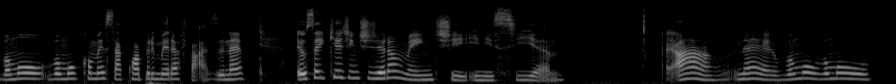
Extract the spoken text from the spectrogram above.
vamos, vamos começar com a primeira fase, né? Eu sei que a gente geralmente inicia. Ah, né? Vamos, vamos.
